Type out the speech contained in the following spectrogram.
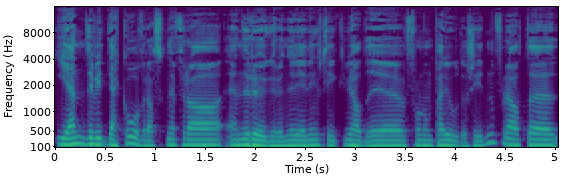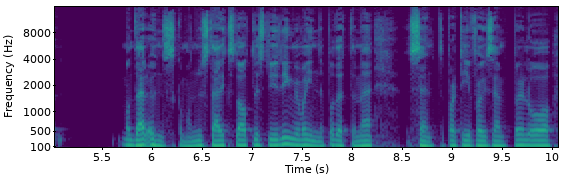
igjen, det, det er ikke overraskende fra en rød-grønn regjering slik vi hadde for noen perioder siden. For der ønska man jo sterk statlig styring. Vi var inne på dette med Senterpartiet, f.eks., og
